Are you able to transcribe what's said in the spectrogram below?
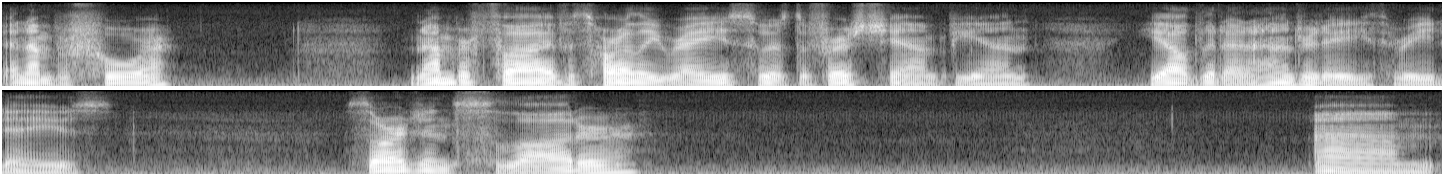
at number four. Number five is Harley Race, who is the first champion. He held it at 183 days. Sergeant Slaughter. Um,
